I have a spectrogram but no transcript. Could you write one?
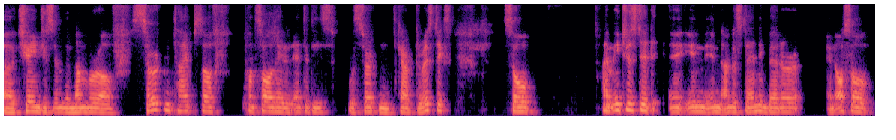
uh, changes in the number of certain types of consolidated entities with certain characteristics. So I'm interested in, in understanding better and also,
